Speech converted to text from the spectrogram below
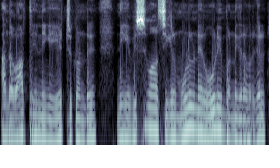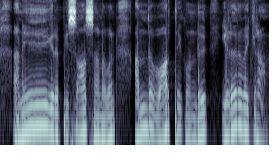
அந்த வார்த்தையை நீங்கள் ஏற்றுக்கொண்டு நீங்கள் விசுவாசிகள் முழு நேரம் ஊழியம் பண்ணுகிறவர்கள் அநேகர பிசாசானவன் அந்த வார்த்தை கொண்டு இடற வைக்கிறான்.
